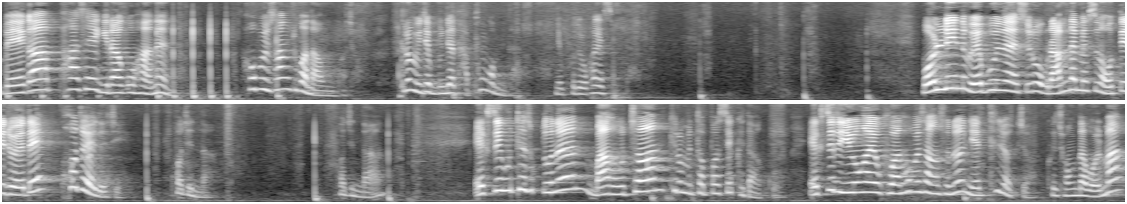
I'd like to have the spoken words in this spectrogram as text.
메가파섹이라고 하는 허블 상수가 나오는 거죠. 그러면 이제 문제 다 푼 겁니다. 이제 보도록 하겠습니다. 멀리 있는 외부 인할수록 람다 맥스는 어때 줘야 돼? 커져야 되지. 커진다. 커진다. X의 후퇴 속도는 15,000km per s 다 같고 X를 이용하여 구한 허블 상수는 얘 틀렸죠. 그래서 정답 얼마?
